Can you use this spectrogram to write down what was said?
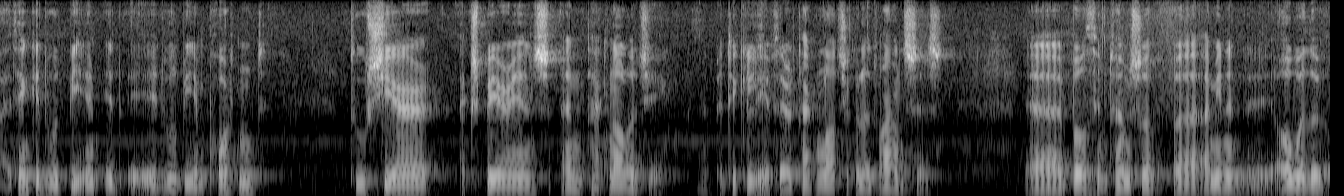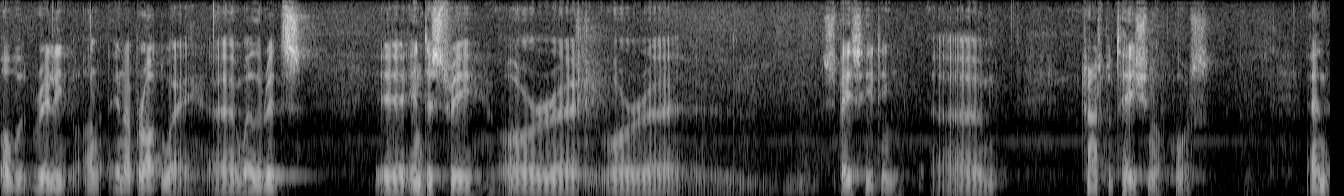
I think it would be it, it will be important to share experience and technology, particularly if there are technological advances, uh, both in terms of uh, I mean over the over really on, in a broad way, uh, whether it's uh, industry or or space heating. Um, transportation, of course. And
